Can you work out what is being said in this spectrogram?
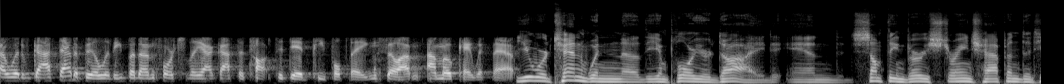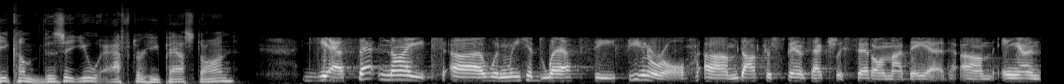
I would have got that ability, but unfortunately, I got the talk to dead people thing, so I'm I'm okay with that. You were ten when uh, the employer died, and something very strange happened. Did he come visit you after he passed on? Yes, that night uh, when we had left the funeral, um, Dr. Spence actually sat on my bed, um, and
